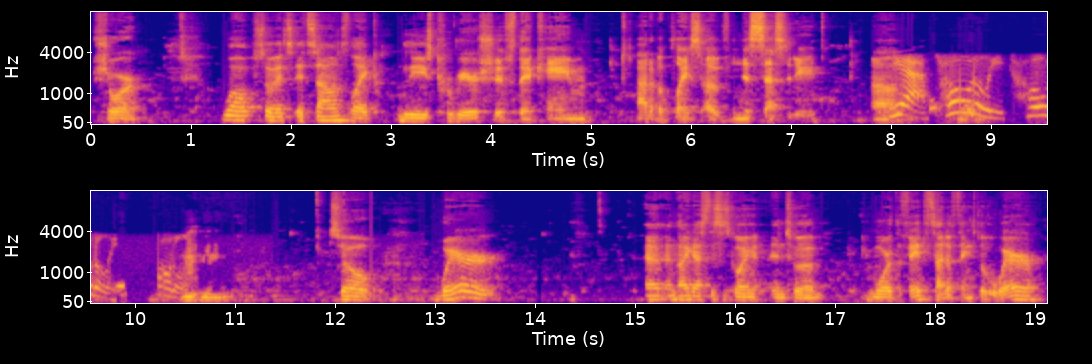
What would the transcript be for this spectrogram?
Sure. Well, so it's it sounds like these career shifts that came out of a place of necessity um, yeah, totally, totally, totally. Mm-hmm. So, where, and, and, I guess this is going into a more the faith side of things, but where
